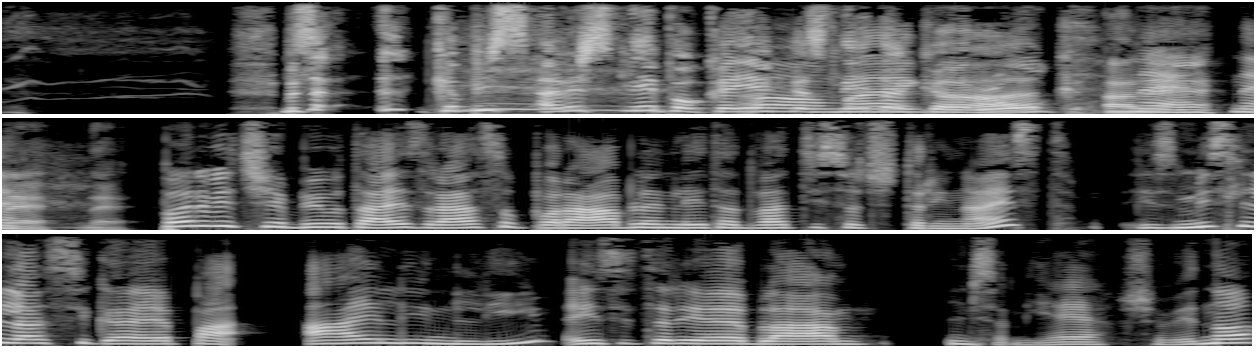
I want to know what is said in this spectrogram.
Mislim, kaj bi, veš, sklepal, kaj je, Oh kot God. rok, ne, Ne, ne. ne. Prvič je bil ta izraz uporabljen leta 2013, izmislila si ga je pa Eileen Lee in sicer je bila, mislim, je še vedno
